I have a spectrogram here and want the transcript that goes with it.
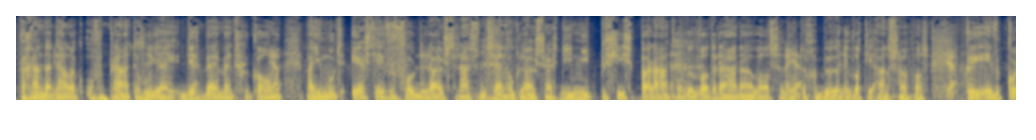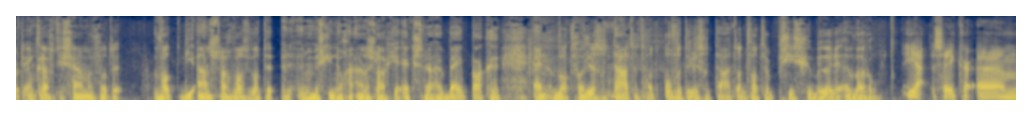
We gaan daar dadelijk over praten, hoe jij dichtbij ja. bent gekomen. Ja. Maar je moet eerst even voor de luisteraars, er zijn ook luisteraars die niet precies paraat hebben wat Rara was en wat ja. er gebeurde, wat die aanslag was. Kun je even kort en krachtig samenvatten wat die aanslag was, wat er, misschien nog een aanslagje extra erbij pakken. En wat voor resultaat het had, of het resultaat had, wat er precies gebeurde en waarom. Ja, zeker. Um,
